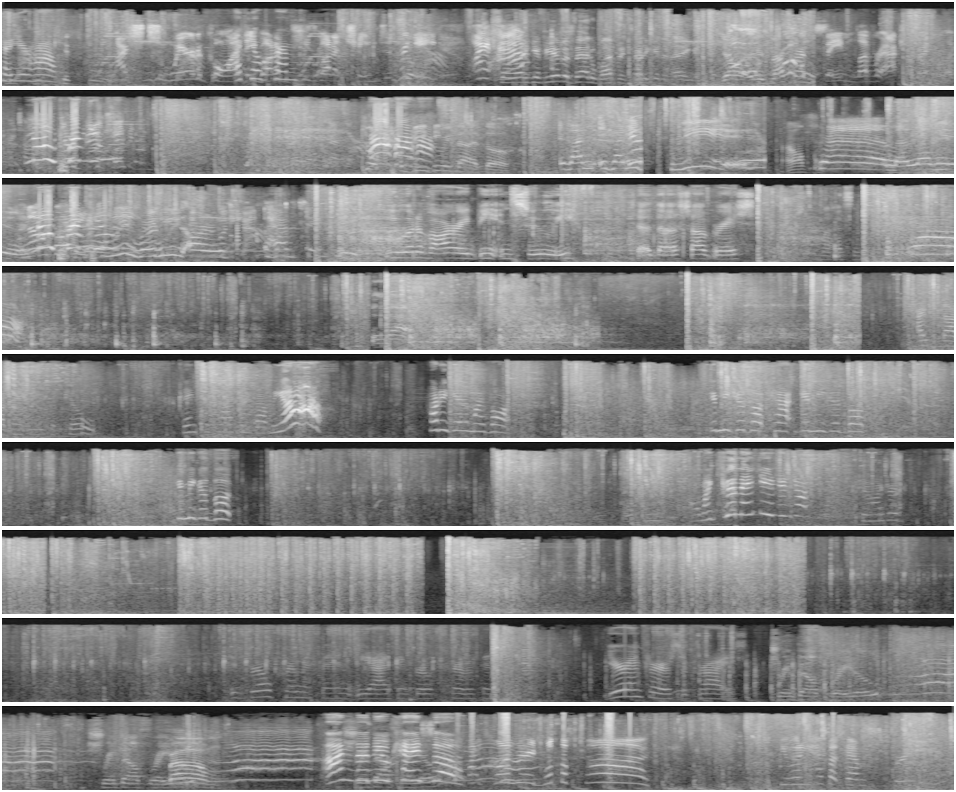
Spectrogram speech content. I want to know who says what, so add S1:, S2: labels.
S1: to your house.
S2: I swear to God,
S1: I
S2: they
S1: killed
S2: gotta,
S1: Prem.
S2: he's gotta change this. Ricky, I
S3: So
S2: have
S3: like, if you have a bad weapon, try to get an egg.
S4: Yo, is that
S2: the
S4: friend?
S2: same lever action rifle every time.
S1: No,
S2: You're
S1: Prem,
S2: changing things.
S4: Don't be doing that though.
S5: If I if I did Lee,
S4: I don't think.
S5: Prem, I love you.
S2: No,
S5: Prem, me and Rabies are have same
S1: You, you would have already beaten Sui to the sub race.
S6: My SMG.
S5: Than that.
S1: I thought maybe you could kill. Thanks for talking about me. Ah! How do you get in my box? Give me good luck, cat. Give me good luck. Give me good luck. Oh my goodness, you just got Bro PremFN? Yeah, I think Bro PremFN. You're in for a surprise.
S7: Shrimp Alfredo. Shrimp Alfredo.
S4: Bro,
S1: I'm the new queso!
S2: 500, what the fuck? He literally has that damn screen.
